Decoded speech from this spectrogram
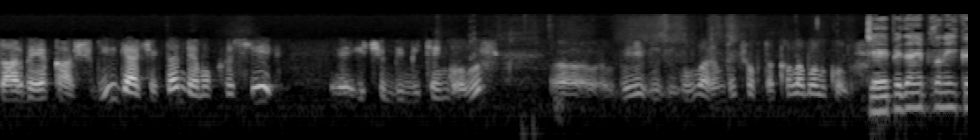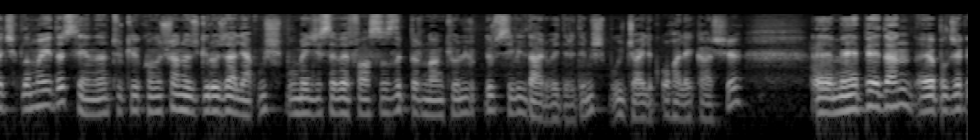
darbeye karşı değil gerçekten demokrasi için bir miting olur. E, ve umarım da çok da kalabalık olur. CHP'den yapılan ilk açıklamayı da CNN Türkiye konuşan Özgür Özel yapmış. Bu meclise vefasızlıktır, nankörlüktür, sivil darbedir demiş bu 3 aylık o hale karşı. Ee, MHP'den yapılacak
